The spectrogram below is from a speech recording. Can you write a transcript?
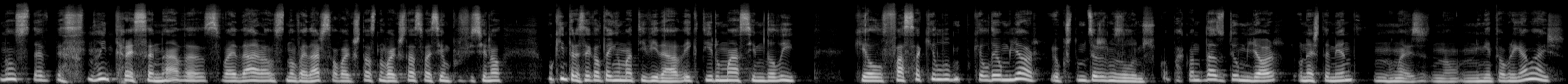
Não se deve pensar, não interessa nada se vai dar ou se não vai dar, se ele vai gostar, se não vai gostar, se vai ser um profissional. O que interessa é que ele tenha uma atividade e que tire o máximo dali, que ele faça aquilo que ele deu melhor. Eu costumo dizer aos meus alunos: quando dás o teu melhor, honestamente, não és, não, ninguém te obriga mais.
